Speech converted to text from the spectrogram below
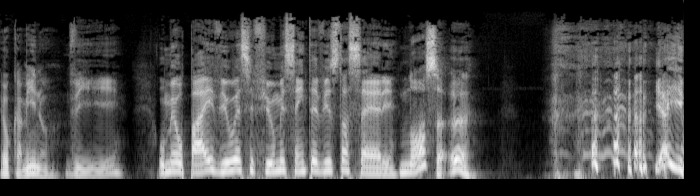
É o caminho? Vi. O meu pai viu esse filme sem ter visto a série. Nossa, ah. e aí?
